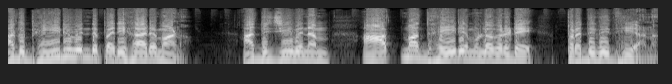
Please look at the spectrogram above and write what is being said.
അത് ഭീരുവിന്റെ പരിഹാരമാണ്. അതിജീവനം ആത്മധൈര്യമുള്ളവരുടെ പ്രതിവിധിയാണ്.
